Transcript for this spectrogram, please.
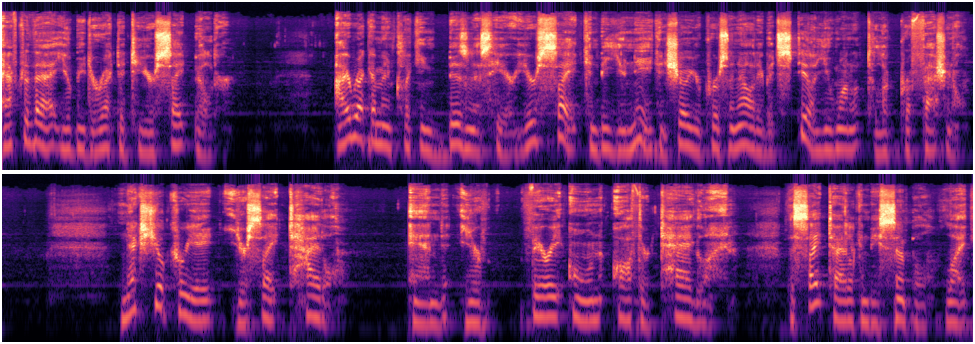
After that, you'll be directed to your site builder. I recommend clicking Business here. Your site can be unique and show your personality, but still you want it to look professional. Next, you'll create your site title and your very own author tagline. The site title can be simple, like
